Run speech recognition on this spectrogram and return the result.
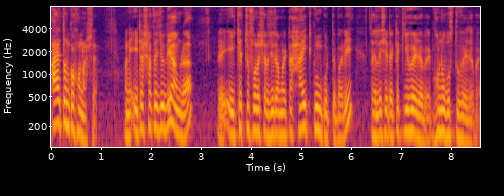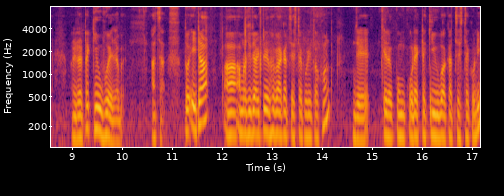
আয়তন কখন আসে? মানে এটার সাথে যদি আমরা, এই ক্ষেত্রফলের সাথে যদি আমরা একটা হাইট গুণ করতে পারি, তাহলে সেটা একটা কি হয়ে যাবে? ঘনবস্তু হয়ে যাবে। মানে এটা একটা কিউব হয়ে যাবে। আচ্ছা তো এটা আমরা যদি একটু এভাবে আঁকার চেষ্টা করি তখন, যে এরকম করে একটা কিউব আঁকার চেষ্টা করি,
